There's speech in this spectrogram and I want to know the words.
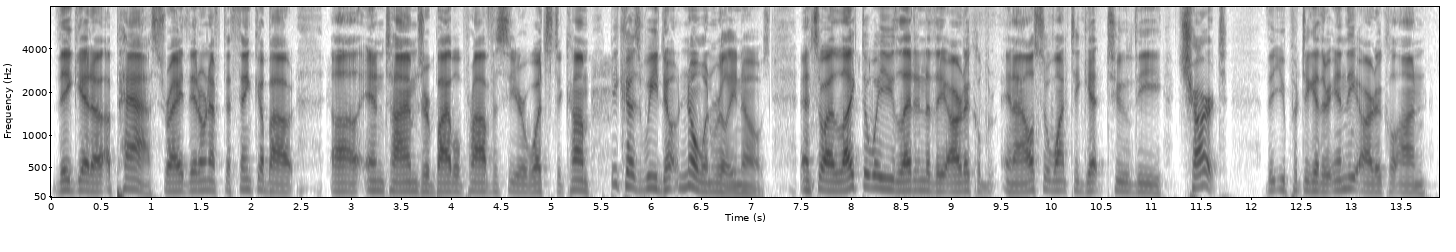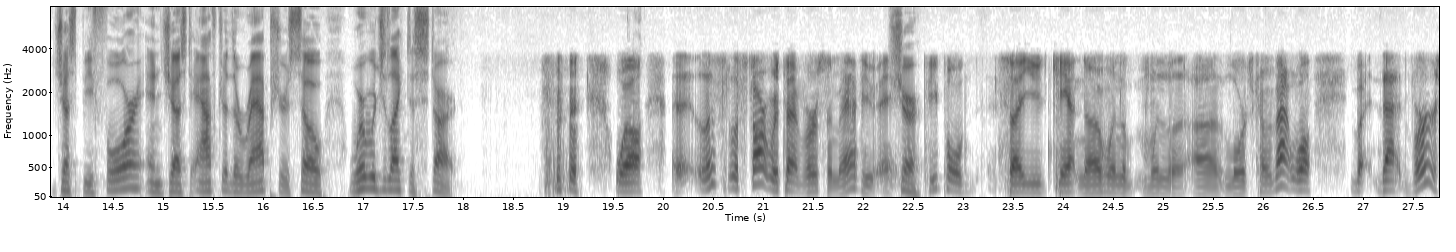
they get a, a, pass, right? They don't have to think about uh, end times or Bible prophecy or what's to come because we don't. No one really knows. And so I like the way you led into the article, and I also want to get to the chart that you put together in the article on just before and just after the rapture. So where would you like to start? well, uh, let's let's start with that verse in Matthew. Sure. People say you can't know when the when the uh, Lord's coming back. Well, but that verse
